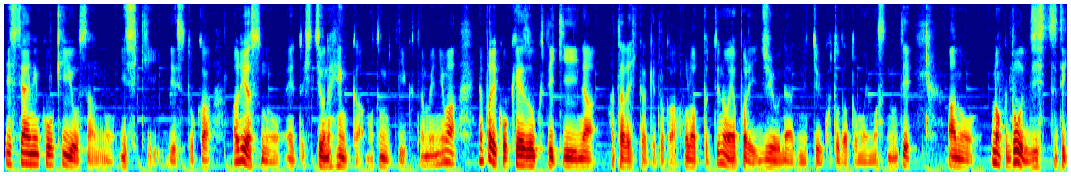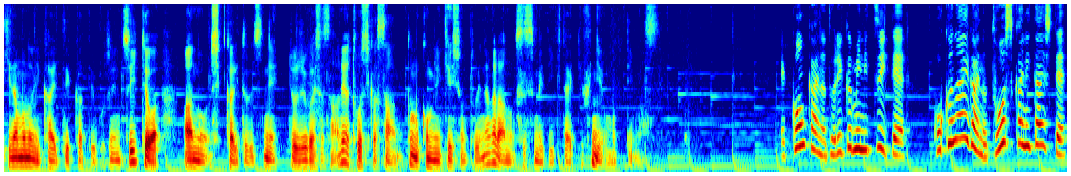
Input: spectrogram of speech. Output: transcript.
実際にこう企業さんの意識ですとかあるいはその、えー、と必要な変化を求めていくためにはやっぱりこう継続的な働きかけとかフォローアップっていうのはやっぱり重要であるねということだと思いますのであのうまくどう実質的なものに変えていくかということについてはあのしっかりとですね上場会社さんあるいは投資家さんともコミュニケーションを取りながらあの進めていきたいというふうに思っています。今回の取り組みについて国内外の投資家に対して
